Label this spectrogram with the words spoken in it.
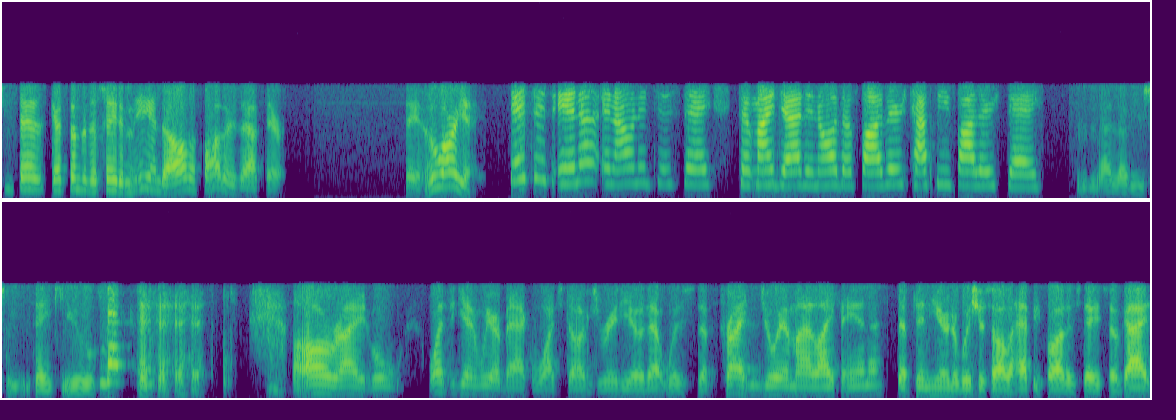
she says, got something to say to me and to all the fathers out there. Say, who are you? This is Anna, and I wanted to say to my dad and all the fathers, Happy Father's Day. I love you, sweetie. Thank you. All right. Well, once again, we are back, Watchdogs Radio. That was the pride and joy of my life. Anna stepped in here to wish us all a happy Father's Day. So, guys,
